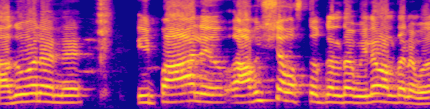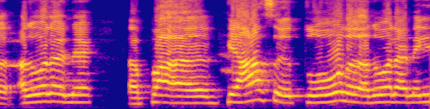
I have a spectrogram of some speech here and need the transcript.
അതുപോലെ തന്നെ ഈ പാൽ അവശ്യ വസ്തുക്കളുടെ വില വർധനവ് അതുപോലെ തന്നെ ഗ്യാസ് തോൾ അതുപോലെ തന്നെ ഈ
